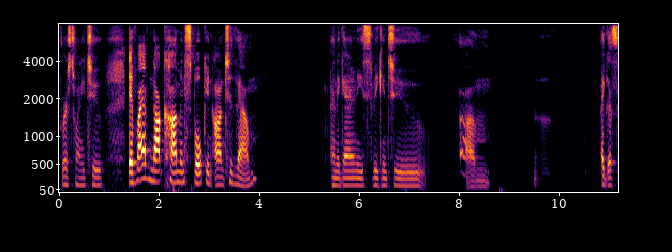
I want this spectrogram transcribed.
Verse 22 If I have not come and spoken unto them, and again, he's speaking to, um, I guess,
